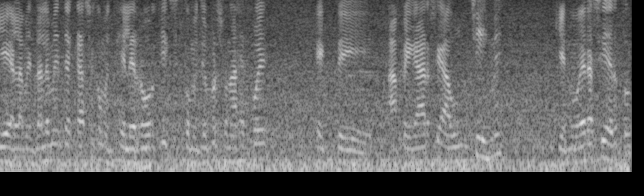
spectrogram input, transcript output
Y eh, lamentablemente acá se cometió, el error que se cometió el personaje fue este, apegarse a un chisme que no era cierto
